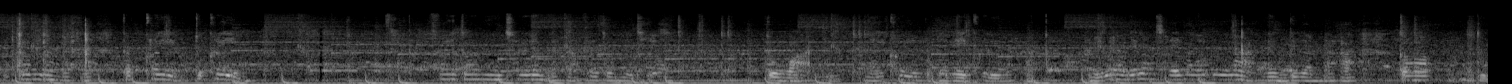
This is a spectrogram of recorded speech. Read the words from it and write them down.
แล้วก็เลานะคะ กับครีมตัวครีมไฟโตนิวเทรียมนะคะไฟโตนิวเทรียมตัวหวานไนท์ครีมกับตัวเดย์ครีมนะคะอันนี้เวลาได้ลองใช้มาแล้วเป็นเวลาหนึ่งเดือนนะคะ ก็ดู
